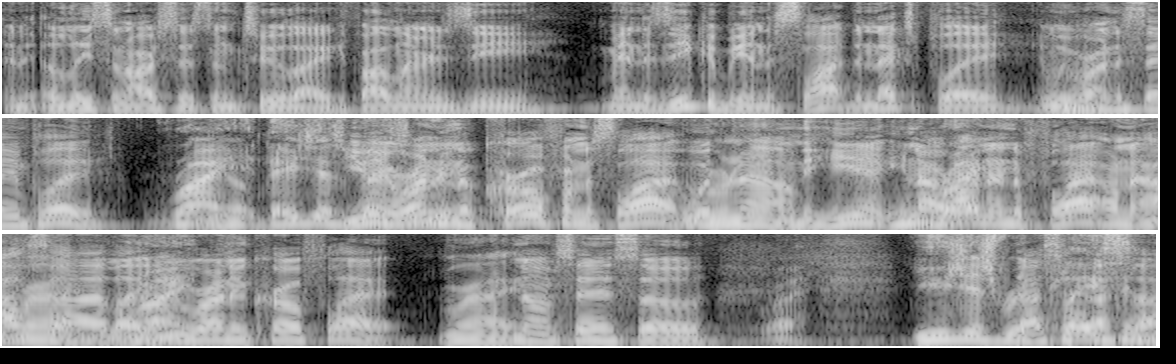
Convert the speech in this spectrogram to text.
and at least in our system too, like if I learn Z, man, the Z could be in the slot the next play, and we mm-hmm. run the same play. right. They just You ain't running the curl from the slot. With, No. and he he not Right. running the flat on the outside. Like Right. you running curl flat. Right. You know what I'm saying? So Right. You just replacing that's how I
